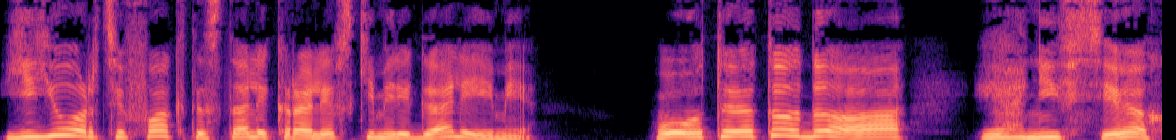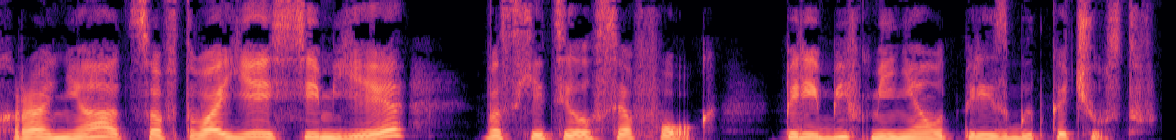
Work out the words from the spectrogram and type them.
ее артефакты стали королевскими регалиями — «Вот это да! И они все хранятся в твоей семье?» — восхитился Фок, перебив меня от переизбытка чувств.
